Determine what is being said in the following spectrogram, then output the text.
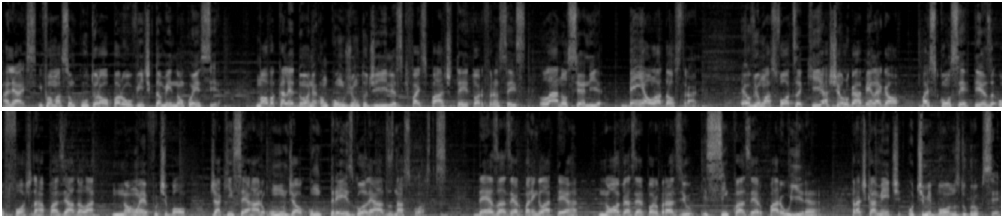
Aliás, informação cultural para o ouvinte que também não conhecia. Nova Caledônia é um conjunto de ilhas que faz parte do território francês lá na Oceania, bem ao lado da Austrália. Eu vi umas fotos aqui e achei o lugar bem legal, mas com certeza o forte da rapaziada lá não é futebol, já que encerraram o Mundial com três goleadas nas costas. 10 a 0 para a Inglaterra, 9 a 0 para o Brasil e 5 a 0 para o Irã. Praticamente o time bônus do grupo C.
